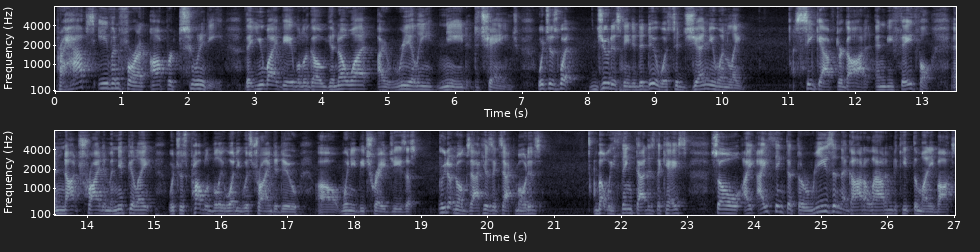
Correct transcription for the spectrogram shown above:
perhaps even for an opportunity that you might be able to go, you know what, I really need to change. Which is what Judas needed to do was to genuinely seek after God and be faithful and not try to manipulate, which was probably what he was trying to do uh, when he betrayed Jesus. We don't know exact his exact motives, but we think that is the case. So I, I, think that the reason that God allowed him to keep the money box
